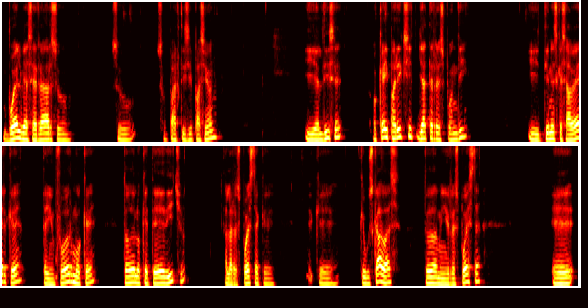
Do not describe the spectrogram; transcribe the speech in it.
vuelve a cerrar su, su, su participación. Y él dice, ok, Pariksit, ya te respondí. Y tienes que saber que, te informo que todo lo que te he dicho, a la respuesta que, que, buscabas, toda mi respuesta, eh,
